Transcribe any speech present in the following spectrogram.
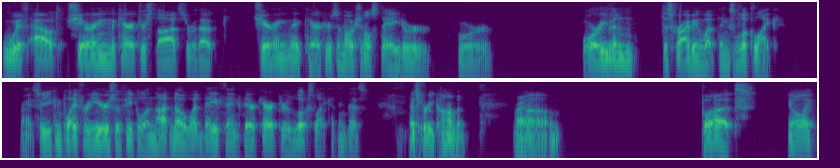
without sharing the character's thoughts or without sharing the character's emotional state or or or even describing what things look like right? So you can play for years with people and not know what they think their character looks like. I think that's that's pretty common. Right. um, but you know like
